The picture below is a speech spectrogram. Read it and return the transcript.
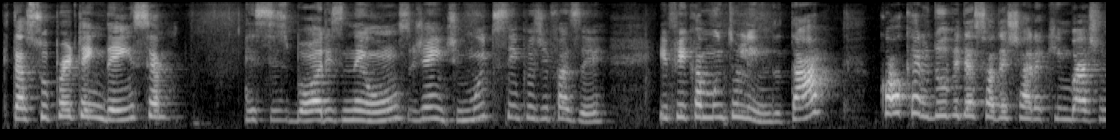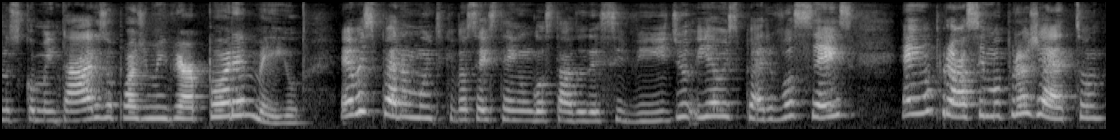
Que tá super tendência, esses bodies neons. Gente, muito simples de fazer. E fica muito lindo, tá? Qualquer dúvida é só deixar aqui embaixo nos comentários ou pode me enviar por e-mail. Eu espero muito que vocês tenham gostado desse vídeo e eu espero vocês em um próximo projeto.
